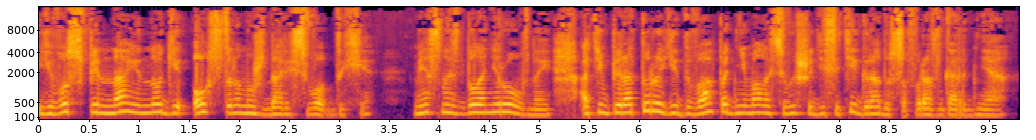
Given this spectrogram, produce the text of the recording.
Его спина и ноги остро нуждались в отдыхе. Местность была неровной, а температура едва поднималась выше десяти градусов в разгар дня —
